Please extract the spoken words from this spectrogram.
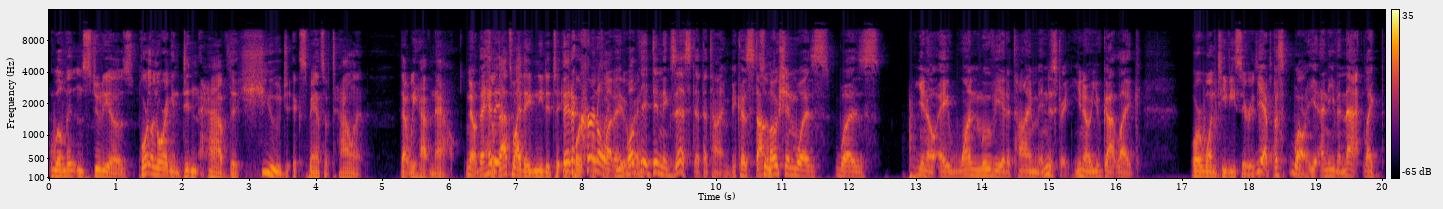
Will Vinton Studios, Portland, Oregon, didn't have the huge expanse of talent that we have now. no, they had So it- that's why they needed to they had a import kernel folks of it. you, well, right? it didn't exist at the time because stop So- motion was was you know a one movie at a time industry. You know, you've got like or one TV series. at yeah, a time. bes- well, yeah. and even that like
